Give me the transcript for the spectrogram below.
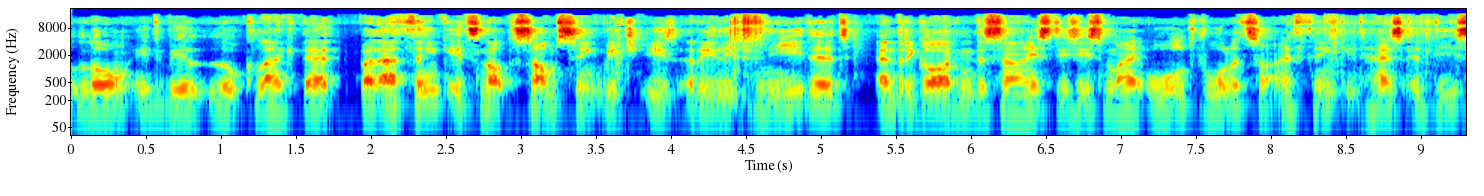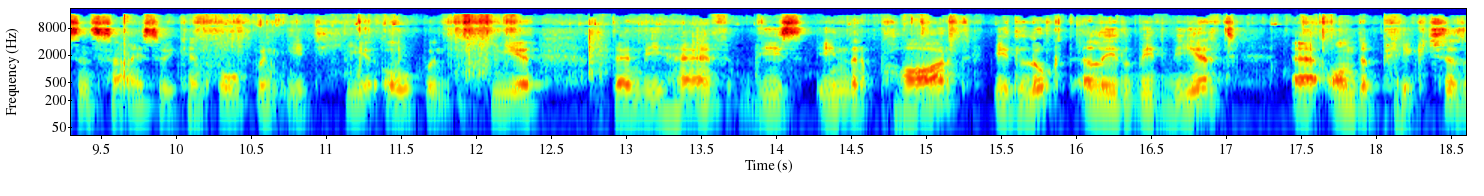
long it will look like that. But I think it's not something which is really needed. And regarding the size, this is my old wallet, so I think it has a decent size. So we can open it here, open here. Then we have this inner part. It looked a little bit weird uh, on the pictures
